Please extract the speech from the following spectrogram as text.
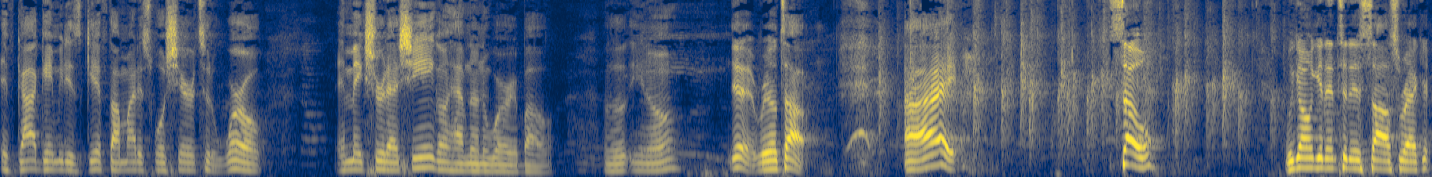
if God gave me this gift, I might as well share it to the world and make sure that she ain't gonna have nothing to worry about. You know? Yeah, real talk. All right. So, we're to get into this sauce record.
